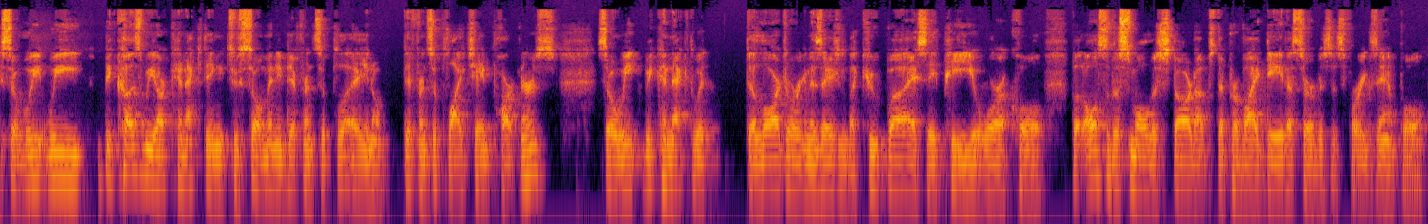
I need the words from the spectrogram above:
So we we because we are connecting to so many different supply, you know, different supply chain partners. So we we connect with the large organizations like Coupa, SAP, Oracle, but also the smaller startups that provide data services, for example.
